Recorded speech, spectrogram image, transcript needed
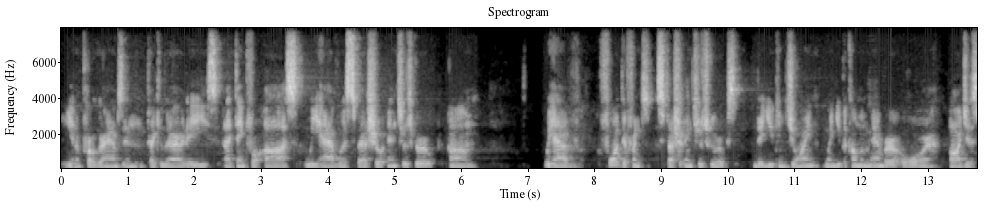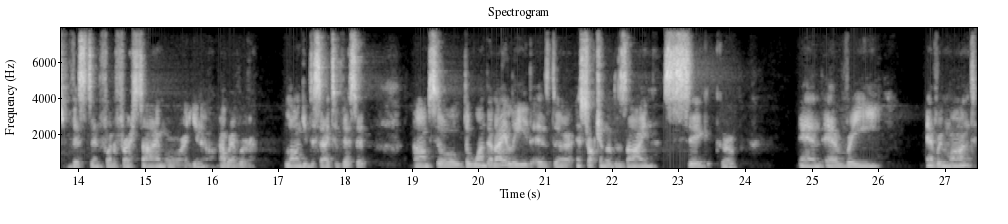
you know programs and peculiarities. I think for us, we have a special interest group. Um, we have four different special interest groups that you can join when you become a member or are just visiting for the first time or you know however long you decide to visit um, so the one that I lead is the instructional design SIG group, and every every month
